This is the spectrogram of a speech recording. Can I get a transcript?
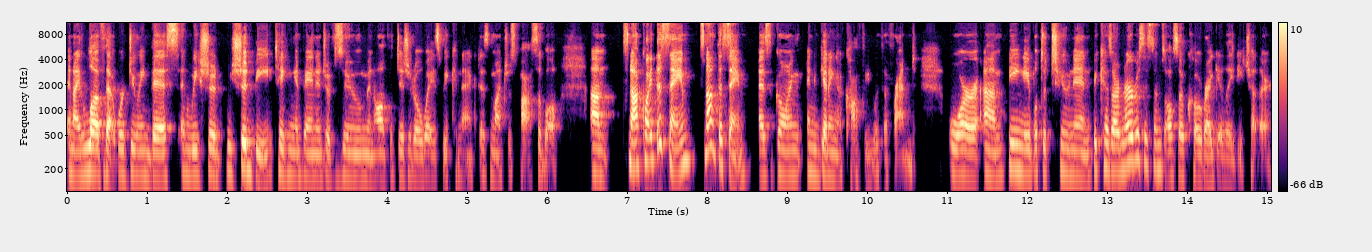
and i love that we're doing this and we should we should be taking advantage of zoom and all the digital ways we connect as much as possible. Um, it's not quite the same it's not the same as going and getting a coffee with a friend or um, being able to tune in because our nervous systems also co-regulate each other.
